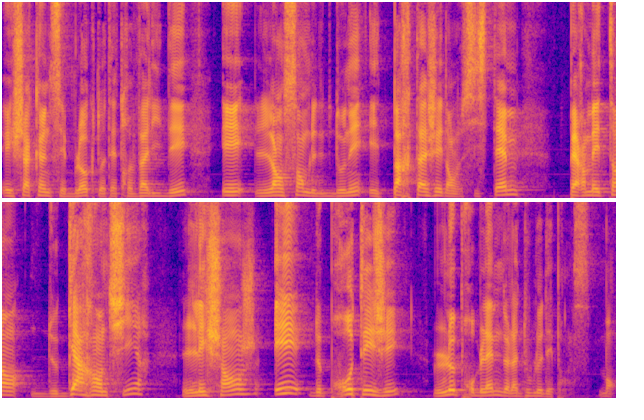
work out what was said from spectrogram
et chacun de ces blocs doit être validé et l'ensemble des données est partagé dans le système permettant de garantir l'échange et de protéger le problème de la double dépense. Bon,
